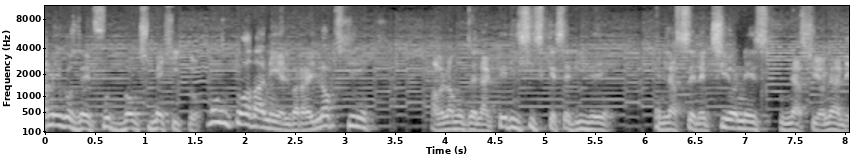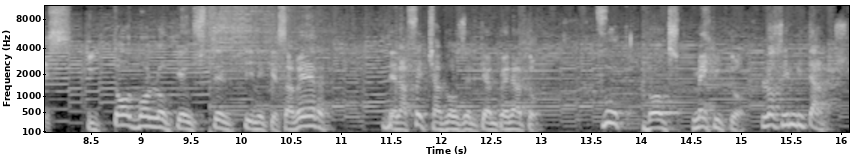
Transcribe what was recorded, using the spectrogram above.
Amigos de Footbox México, junto a Daniel Barailovsky, hablamos de la crisis que se vive en las selecciones nacionales y todo lo que usted tiene que saber de la fecha 2 del campeonato. Footbox México, los invitamos.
